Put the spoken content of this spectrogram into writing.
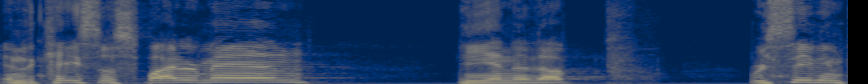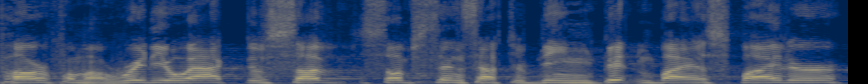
In the case of Spider Man, he ended up receiving power from a radioactive sub- substance after being bitten by a spider.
